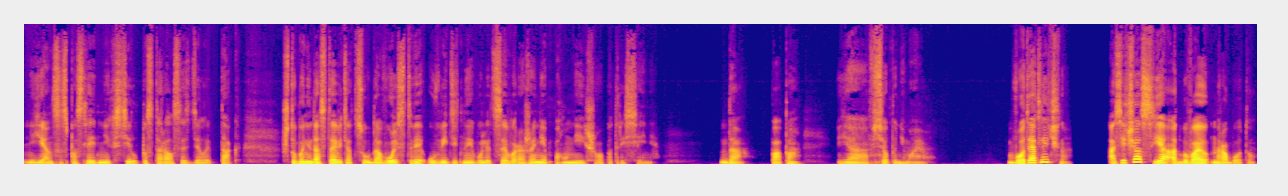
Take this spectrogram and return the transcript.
Йенс из последних сил постарался сделать так, чтобы не доставить отцу удовольствия увидеть на его лице выражение полнейшего потрясения. «Да, папа, я все понимаю». «Вот и отлично. А сейчас я отбываю на работу.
